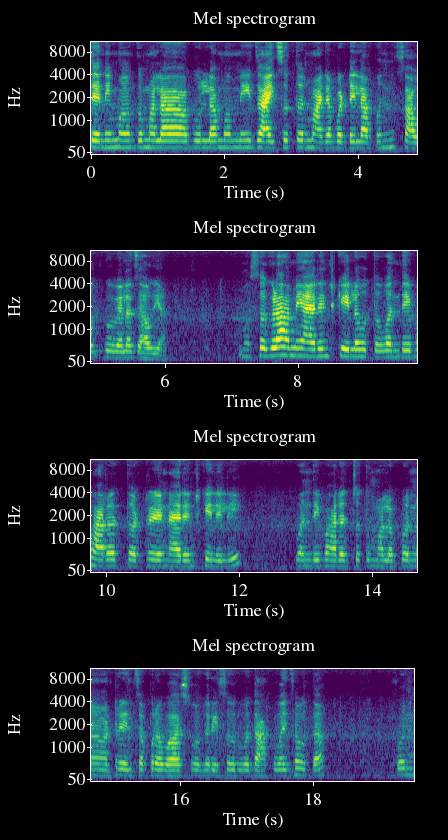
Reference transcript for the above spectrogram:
त्याने मग मला बोलला मम्मी जायचं तर माझ्या बड्डेला आपण साऊथ गोव्याला जाऊया. मग सगळं आम्ही अरेंज केलं होतं. वंदे भारत ट्रेन अरेंज केलेली. वंदे भारतचं तुम्हाला पण ट्रेनचा प्रवास वगैरे सर्व दाखवायचा होता. पण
